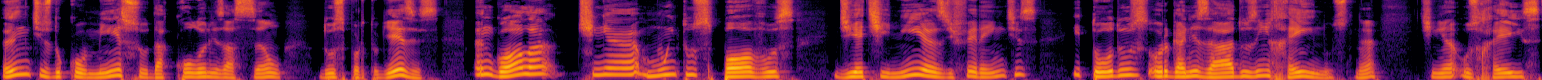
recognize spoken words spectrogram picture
antes do começo da colonização dos portugueses, Angola tinha muitos povos de etnias diferentes e todos organizados em reinos, né? Tinha os reis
